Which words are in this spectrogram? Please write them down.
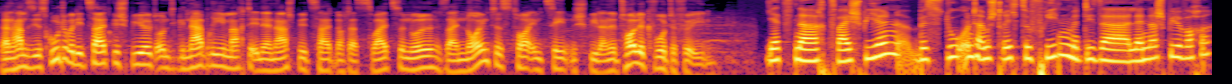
Dann haben sie es gut über die Zeit gespielt und Gnabry machte in der Nachspielzeit noch das 2 0. Sein neuntes Tor im zehnten Spiel. Eine tolle Quote für ihn. Jetzt nach zwei Spielen, bist du unterm Strich zufrieden mit dieser Länderspielwoche?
